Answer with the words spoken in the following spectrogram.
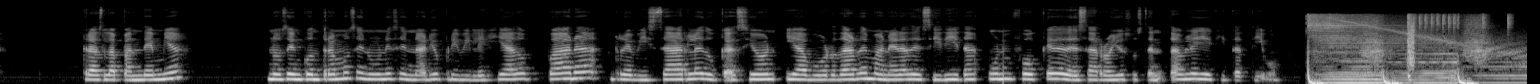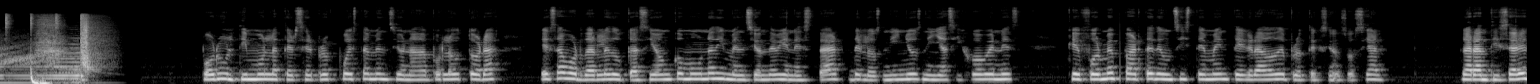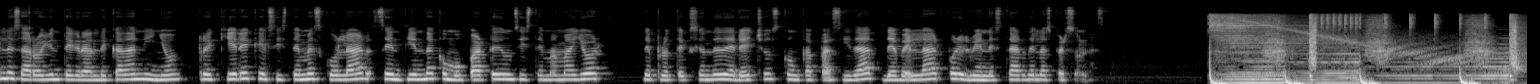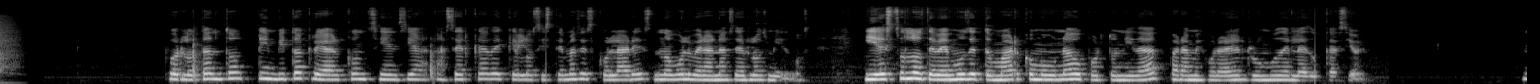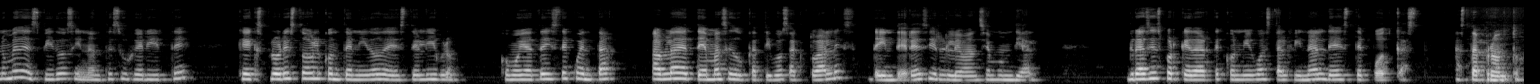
Tras la pandemia, nos encontramos en un escenario privilegiado para revisar la educación y abordar de manera decidida un enfoque de desarrollo sustentable y equitativo. Por último, la tercera propuesta mencionada por la autora es abordar la educación como una dimensión de bienestar de los niños, niñas y jóvenes que forme parte de un sistema integrado de protección social. Garantizar el desarrollo integral de cada niño requiere que el sistema escolar se entienda como parte de un sistema mayor de protección de derechos con capacidad de velar por el bienestar de las personas. Por lo tanto, te invito a crear conciencia acerca de que los sistemas escolares no volverán a ser los mismos, y estos los debemos de tomar como una oportunidad para mejorar el rumbo de la educación. No me despido sin antes sugerirte que explores todo el contenido de este libro. Como ya te diste cuenta, habla de temas educativos actuales, de interés y relevancia mundial. Gracias por quedarte conmigo hasta el final de este podcast. Hasta pronto.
